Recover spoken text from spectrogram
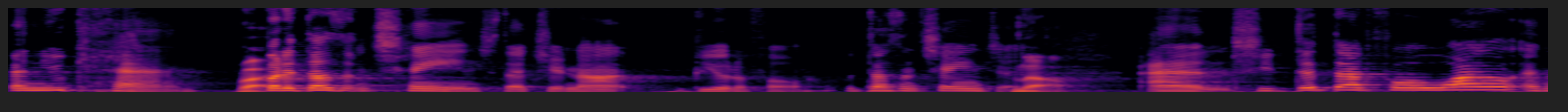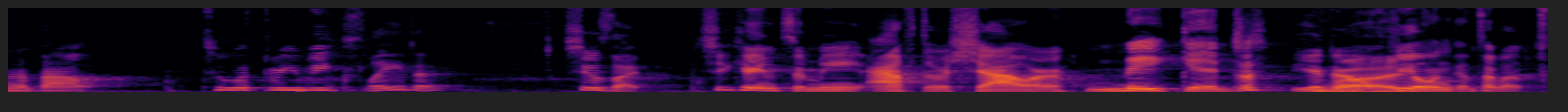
And you can. Right. But it doesn't change that you're not beautiful. It doesn't change it. No. And she did that for a while, and about two or three weeks later, she was like, she came to me after a shower, naked, you know, Right. feeling good. Talking about,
